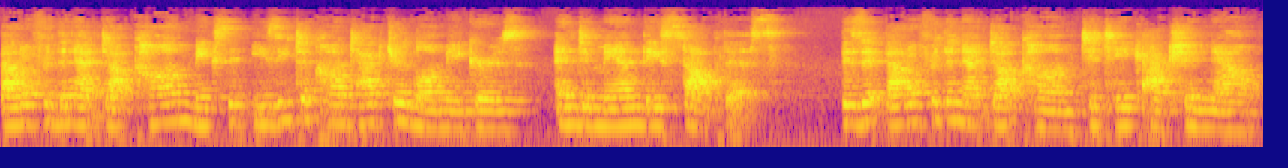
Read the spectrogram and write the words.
Battleforthenet.com makes it easy to contact your lawmakers and demand they stop this. Visit battleforthenet.com to take action now.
